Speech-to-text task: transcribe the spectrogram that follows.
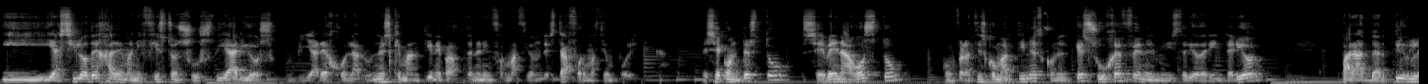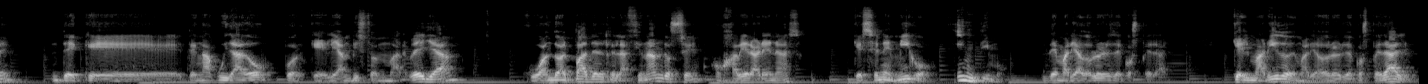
y, así lo deja de manifiesto en sus diarios Villarejo en las reuniones que mantiene para obtener información de esta formación política. Ese contexto se ve en agosto con Francisco Martínez, con el que es su jefe en el Ministerio del Interior, para advertirle de que tenga cuidado porque le han visto en Marbella jugando al pádel, relacionándose con Javier Arenas, que es enemigo íntimo de María Dolores de Cospedal. Que el marido de María Dolores de Cospedal,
